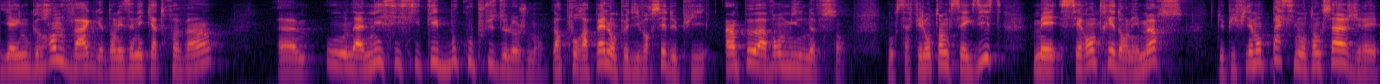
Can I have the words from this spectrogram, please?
il y a une grande vague dans les années 80 euh, où on a nécessité beaucoup plus de logements. Alors pour rappel, on peut divorcer depuis un peu avant 1900. Donc ça fait longtemps que ça existe, mais c'est rentré dans les mœurs depuis finalement pas si longtemps que ça, je dirais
